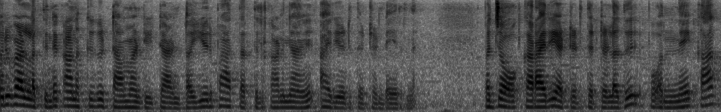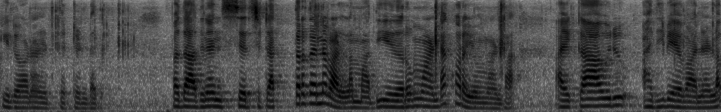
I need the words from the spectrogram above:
ഒരു വെള്ളത്തിന്റെ കണക്ക് കിട്ടാൻ വേണ്ടിയിട്ടാണ് കേട്ടോ ഈ ഒരു പാത്രത്തിലേക്കാണ് ഞാൻ അരി എടുത്തിട്ടുണ്ടായിരുന്നത്. അപ്പോൾ ജോക്കർ അരി ആയിട്ട് എടുത്തിട്ടുള്ളത്. ഇപ്പോൾ ഒന്നേക്കാ കിലോ ആണ് എടുത്തിട്ടുള്ളത്. അപ്പോൾ അത് അതിനനുസരിച്ചിട്ട് അത്ര തന്നെ വെള്ളം മതി. ഏറും വേണ്ട കുറയും വേണ്ട. അതിക്ക് ആ ഒരു അരി വേവാനുള്ള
